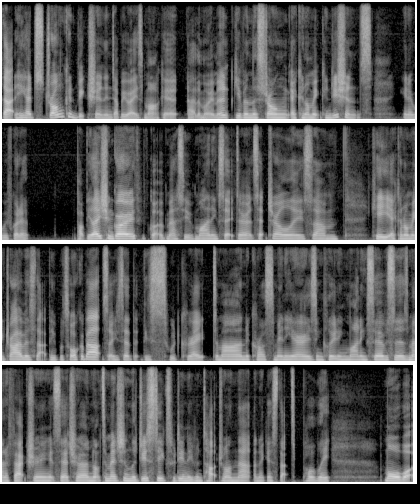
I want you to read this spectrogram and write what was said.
that he had strong conviction in WA's market at the moment, given the strong economic conditions. You know, we've got a population growth, we've got a massive mining sector, etc. All these um, key economic drivers that people talk about. So he said that this would create demand across many areas, including mining services, manufacturing, etc. Not to mention logistics. We didn't even touch on that, and I guess that's probably more what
